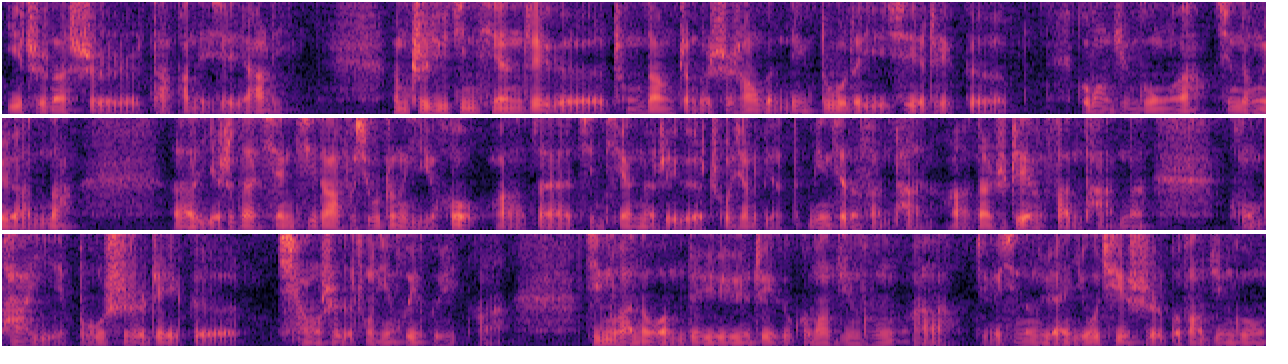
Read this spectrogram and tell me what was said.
一直呢是大盘的一些压力。那么至于今天这个充当整个市场稳定度的一些这个国防军工啊新能源呢，呃也是在前期大幅修正以后啊，在今天呢这个出现了比较明显的反弹啊，但是这个反弹呢。恐怕也不是这个强势的重新回归啊。尽管呢，我们对于这个国防军工啊，这个新能源，尤其是国防军工，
